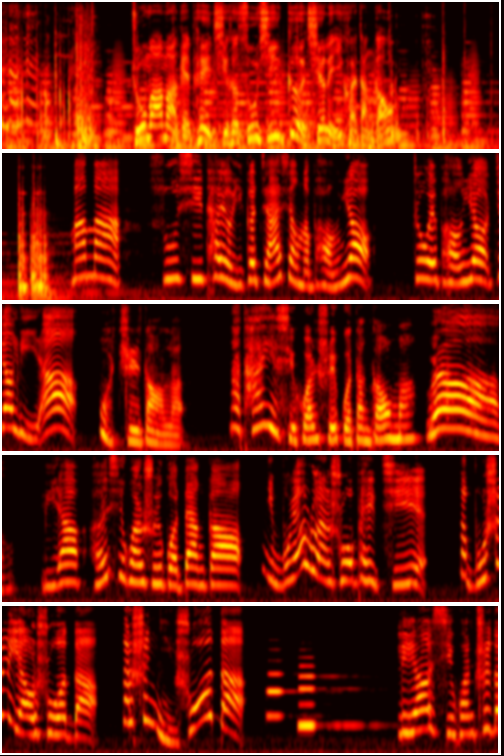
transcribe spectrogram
猪妈妈给佩奇和苏西各切了一块蛋糕。妈妈，苏西她有一个假想的朋友，这位朋友叫里奥。我知道了，那他也喜欢水果蛋糕吗？Wrong，里奥很喜欢水果蛋糕。你不要乱说，佩奇，那不是里奥说的，那是你说的。里奥喜欢吃的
